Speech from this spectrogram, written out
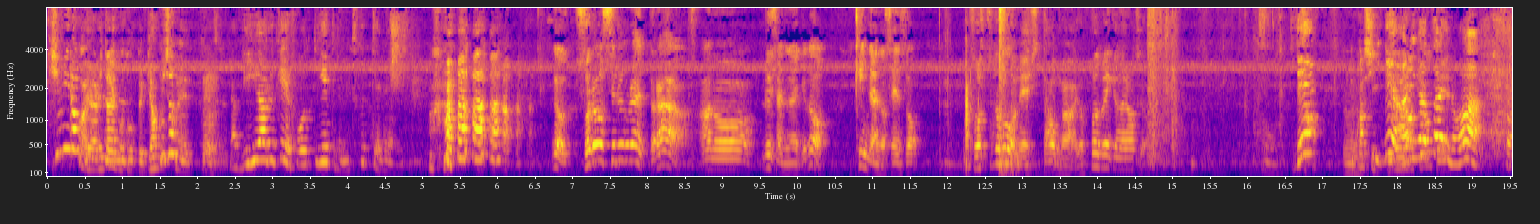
君らがやりたいことって逆じゃねえって。BRK48 でも作ってやればいいでもそれを知るぐらいだったらあのルイさんじゃないけど近代の戦争。そっちの方をね知った方がよっぽど勉強になりますよ。でおかしい。でありがたいのはそう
